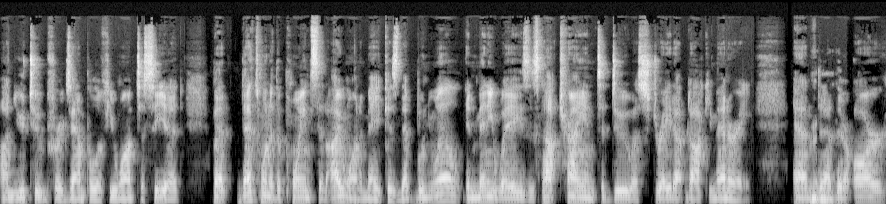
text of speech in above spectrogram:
on YouTube, for example, if you want to see it. But that's one of the points that I want to make is that Buñuel, in many ways, is not trying to do a straight up documentary. And uh, uh, there are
